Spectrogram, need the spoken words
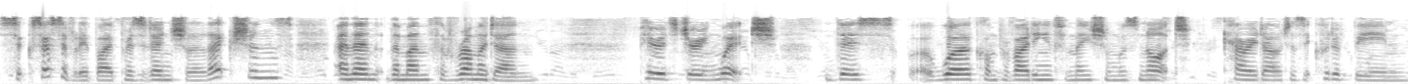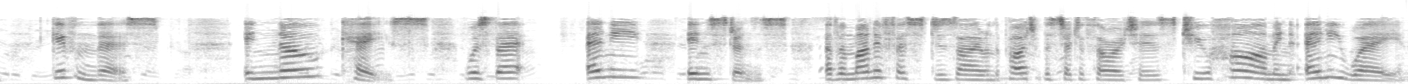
successively by presidential elections and then the month of Ramadan, periods during which this uh, work on providing information was not carried out as it could have been. Given this, in no case was there any instance of a manifest desire on the part of the state authorities to harm in any way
